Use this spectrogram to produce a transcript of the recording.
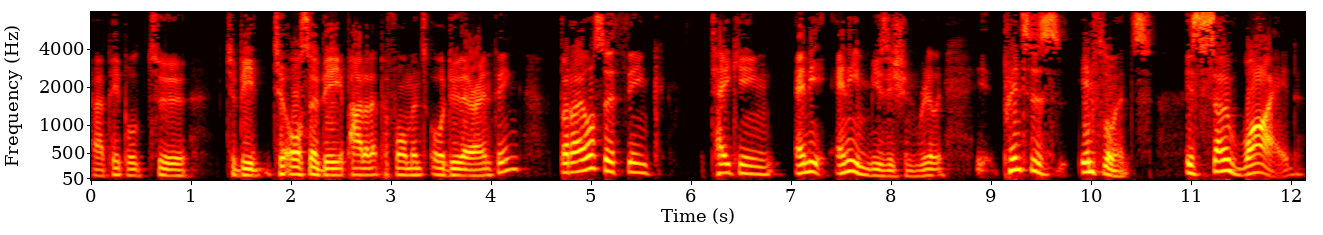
uh, people to to be to also be a part of that performance or do their own thing. But I also think taking any any musician really Prince's influence is so wide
